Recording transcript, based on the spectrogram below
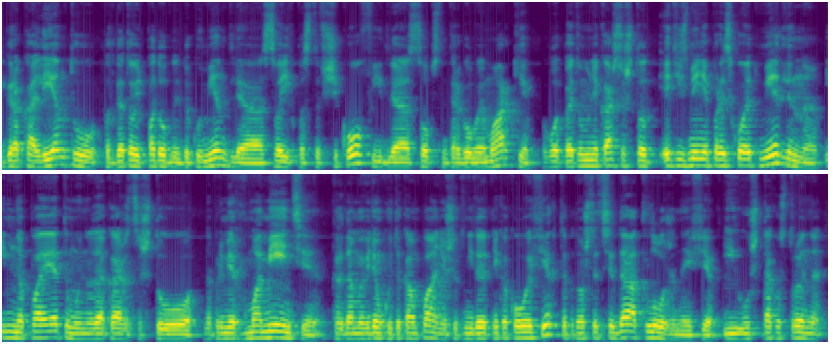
игрока ленту, подготовить подобный документ для своих поставщиков и для собственной торговой марки. Вот, поэтому мне кажется, что эти изменения происходят медленно. Именно поэтому иногда кажется, что, например, в моменте, когда мы ведем какую-то кампанию, что это не дает никакого эффекта, потому что это всегда отложенный эффект. И уж так устроена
